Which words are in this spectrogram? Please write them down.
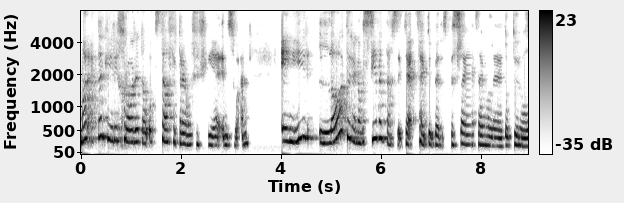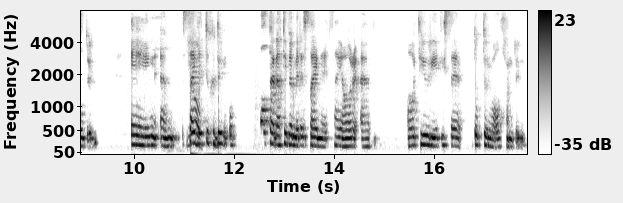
maar ek dink hierdie graad het haar ook selfvertroue gegee en so aan. En hier later in haar 70's het sy toe besluit sy wil 'n doktoraal doen. En ehm um, sy ja. het dit toe gedoen op alternatiewe medisyne. Sy haar ehm um, haar teoretiese doktoraal gaan doen.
